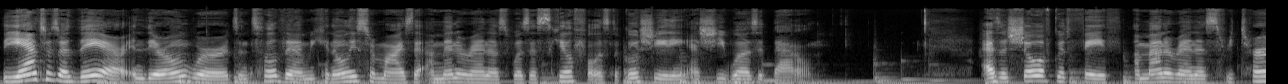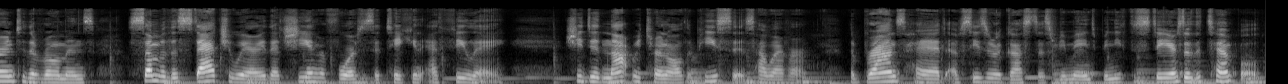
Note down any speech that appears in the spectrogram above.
The answers are there in their own words. Until then, we can only surmise that Amanirenas was as skillful as negotiating as she was at battle. As a show of good faith, Amanirenas returned to the Romans some of the statuary that she and her forces had taken at Philae she did not return all the pieces, however. The bronze head of Caesar Augustus remained beneath the stairs of the temple,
